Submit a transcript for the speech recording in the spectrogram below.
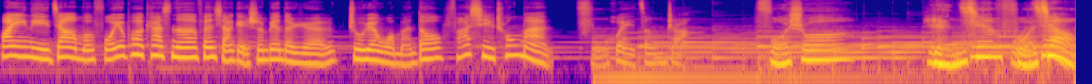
欢迎你将我们佛佑 Podcast 呢分享给身边的人，祝愿我们都法喜充满，福慧增长。佛说，人间佛教。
